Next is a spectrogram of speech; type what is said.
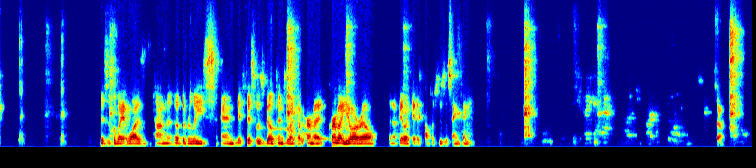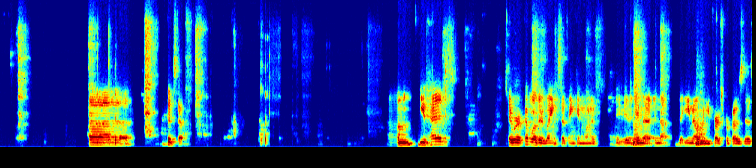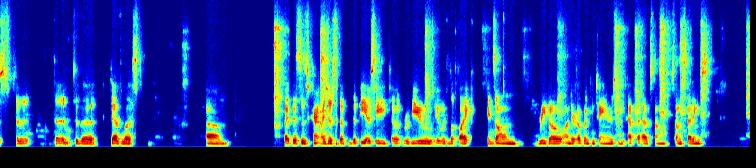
this is the way it was at the time of the release, and if this was built into like a perma perma URL, then I feel like it accomplishes the same thing. So uh, good stuff. Um, you had there were a couple other links, I think, in one of in the in the, the email when you first proposed this to the, to the dev list. Um, but this is currently just the, the POC to review. It would look like its own repo under open containers, and you have to have some some settings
